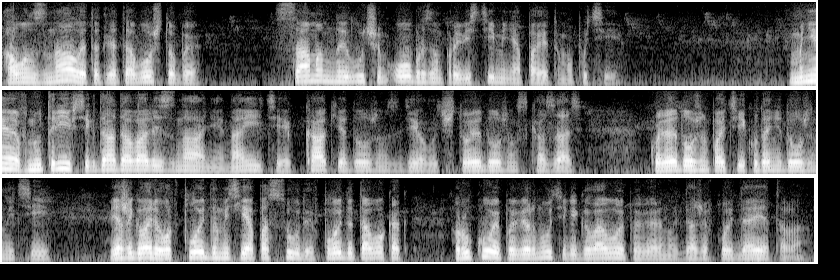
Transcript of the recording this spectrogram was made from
а он знал это для того, чтобы самым наилучшим образом провести меня по этому пути. Мне внутри всегда давались знания, наитие, как я должен сделать, что я должен сказать, куда я должен пойти, куда не должен идти. Я же говорю, вот вплоть до мытья посуды, вплоть до того, как рукой повернуть или головой повернуть, даже вплоть до этого –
